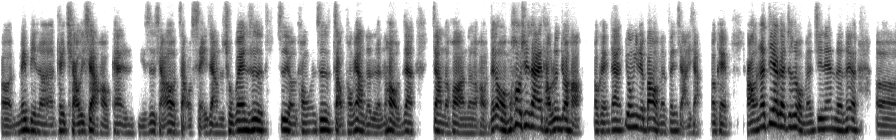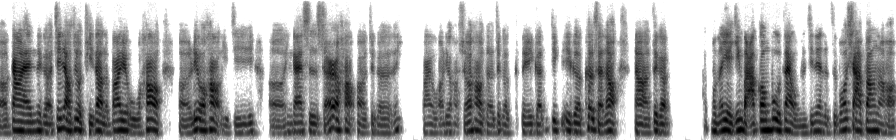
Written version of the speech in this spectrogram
呃 maybe 呢可以瞧一下哈，看你是想要找谁这样子，除非是是有同是找同样的人哈，这样这样的话呢，好，这个我们后续再来讨论就好。OK，但用意的帮我们分享一下。OK，好，那第二个就是我们今天的那个呃，刚才那个金老师有提到的八月五号、呃六号以及呃应该是十二号啊、呃，这个诶八月五号、六号、十二号的这个的一个一一个课程哦，那这个。我们已经把它公布在我们今天的直播下方了哈。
